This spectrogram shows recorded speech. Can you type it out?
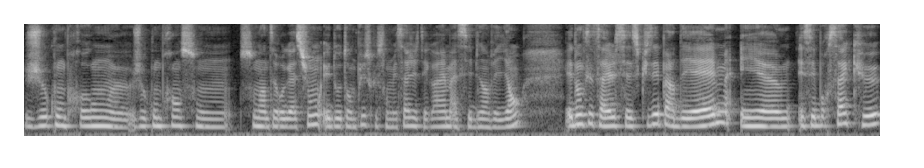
je comprends, euh, son, interrogation et d'autant plus que son message était quand même assez bienveillant. Et donc c'est ça, elle s'est excusée par DM et, euh, et c'est pour ça que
